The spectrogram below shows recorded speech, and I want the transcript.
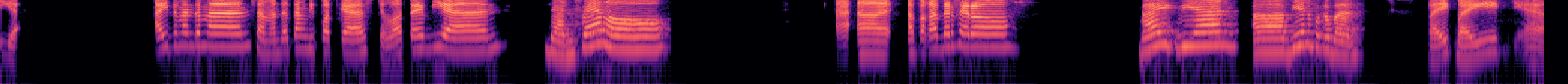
tiga. Hai teman-teman, selamat datang di podcast Celote Bian. Dan Vero. A- uh, apa kabar Vero? Baik, Bian. Uh, Bian apa kabar? Baik, baik. Yeah.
